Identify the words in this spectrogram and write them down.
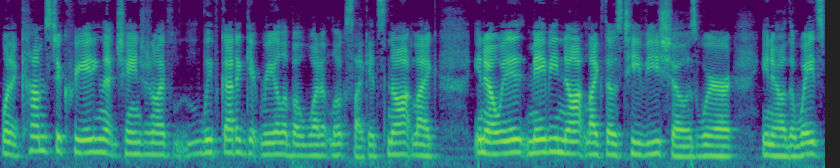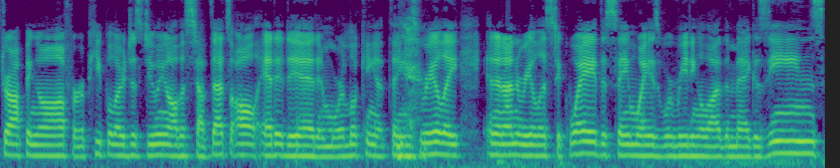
when it comes to creating that change in life, we've got to get real about what it looks like. It's not like you know, it maybe not like those TV shows where you know the weight's dropping off or people are just doing all this stuff. That's all edited, and we're looking at things really in an unrealistic way. The same way as we're reading a lot of the magazines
